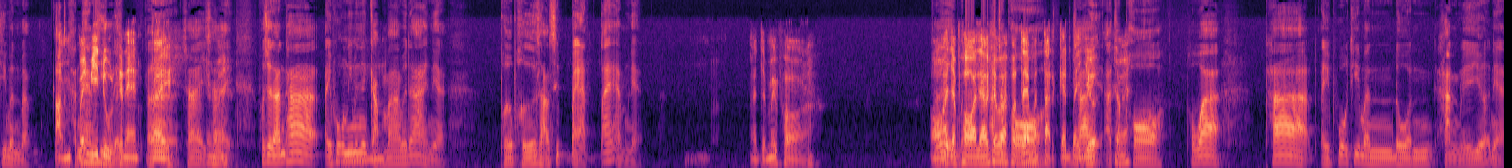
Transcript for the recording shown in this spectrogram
ที่มันแบบ ตัดคะแนนไม่มีทีดูดเล็กคะแนนเอไปอใช่ใช่ไหใช่มเพราะฉะนั้นถ้าไอ้พวกนี้มันยังกลับมาไม่ได้เนี่ยเผลอเผลอสามสิบแปดแต้มเนี่ย อาจจะไม่พอนะอ๋ออาจจะพอแล้วใช่ป่ะเพราะแต้มมันตัดกันไปเยอะใช่อาจใช่จะไหมพอ เพราะว่าถ้าไอ้พวกที่มันโดนหั่นไปเยอะเนี่ย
